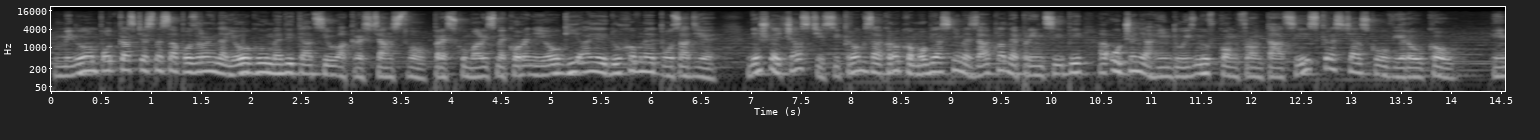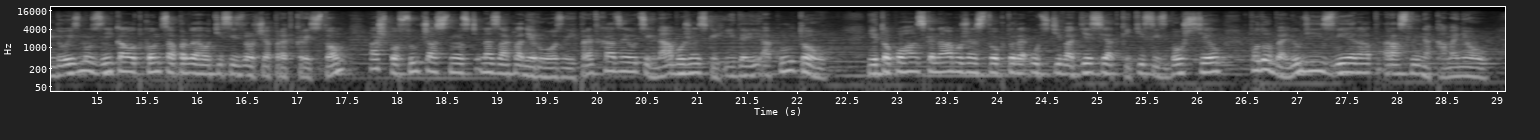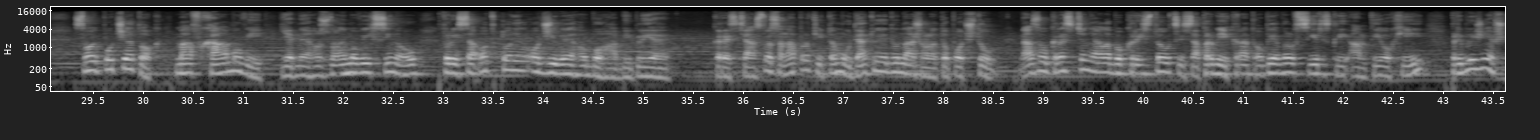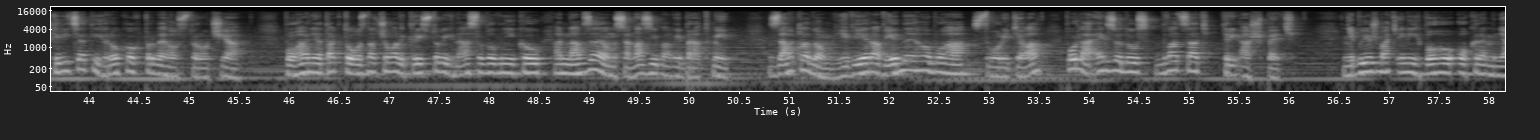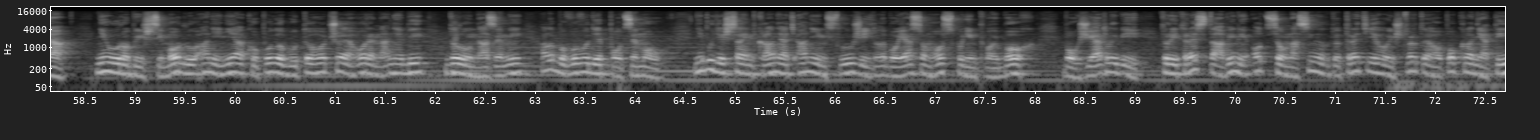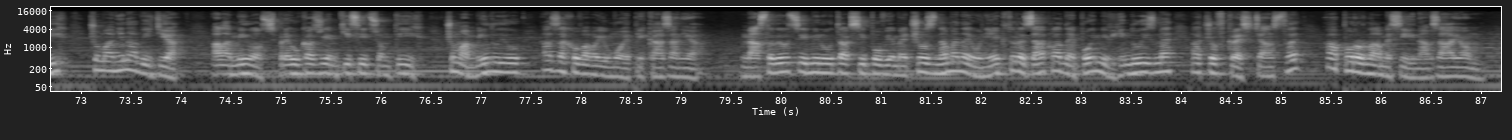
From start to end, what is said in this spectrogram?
V minulom podcaste sme sa pozreli na jogu, meditáciu a kresťanstvo. Preskúmali sme korene jogy a jej duchovné pozadie. V dnešnej časti si krok za krokom objasníme základné princípy a učenia hinduizmu v konfrontácii s kresťanskou vierovkou. Hinduizmus vznikal od konca prvého tisícročia pred Kristom až po súčasnosť na základe rôznych predchádzajúcich náboženských ideí a kultov. Je to pohanské náboženstvo, ktoré uctíva desiatky tisíc božstiev v podobe ľudí, zvierat, rastlín a kameňov. Svoj počiatok má v Chámovi, jedného z Noémových synov, ktorý sa odklonil od živého boha Biblie. Kresťanstvo sa naproti tomu datuje do nášho letopočtu. Názov kresťania alebo kristovci sa prvýkrát objavil v sírskej Antiochii približne v 40. rokoch 1. storočia. Pohania takto označovali kristových následovníkov a navzájom sa nazývali bratmi. Základom je viera v jedného boha, stvoriteľa, podľa Exodus 23 až 5. Nebudeš mať iných bohov okrem mňa, Neurobíš si modlu ani nejakú podobu toho, čo je hore na nebi, dolu na zemi alebo vo vode pod zemou. Nebudeš sa im klaňať ani im slúžiť, lebo ja som hospodin tvoj Boh, Boh žiarlivý, ktorý trestá viny otcov na synok do 3. i 4. poklania tých, čo ma nenavidia. Ale milosť preukazujem tisícom tých, čo ma milujú a zachovávajú moje prikázania. V následujúcich minútach si povieme, čo znamenajú niektoré základné pojmy v hinduizme a čo v kresťanstve a porovnáme si ich navzájom.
